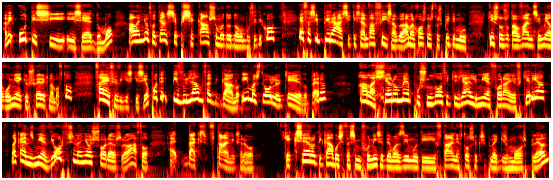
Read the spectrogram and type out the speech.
Δηλαδή, ούτε εσύ είσαι έντομο, αλλά νιώθω ότι αν σε ψεκάσω με τον έντομο αποθητικό, ε, θα σε πειράσει και σε αν θα φύγεις από το. Άμα ερχόσουν στο σπίτι μου και ήσουν στο ταβάνι σε μια γωνία και σου έριχνα από αυτό, θα έφευγες κι εσύ. Οπότε τη δουλειά μου θα την κάνω. Είμαστε όλοι OK εδώ πέρα αλλά χαίρομαι που σου δόθηκε για άλλη μια φορά η ευκαιρία να κάνεις μια διόρθωση, να νιώσεις ωραίος. Αυτό. Ε, εντάξει, φτάνει, ξέρω εγώ. Και ξέρω ότι κάμποση θα συμφωνήσετε μαζί μου ότι φτάνει αυτός ο εξυπνακισμό πλέον.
